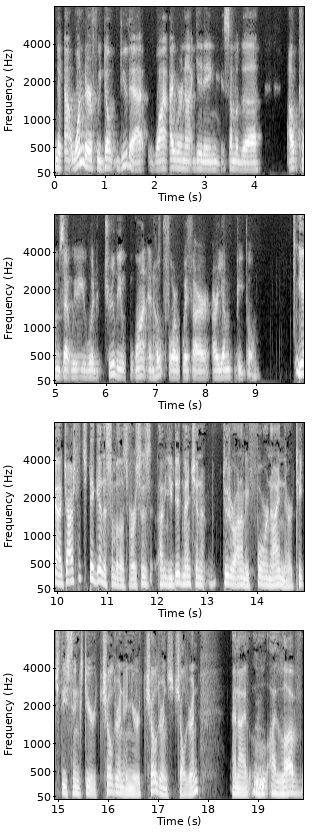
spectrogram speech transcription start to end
not wonder if we don't do that why we're not getting some of the outcomes that we would truly want and hope for with our our young people. Yeah, Josh, let's dig into some of those verses. I mean, you did mention Deuteronomy 4 9 there. Teach these things to your children and your children's children. And I, mm. I love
